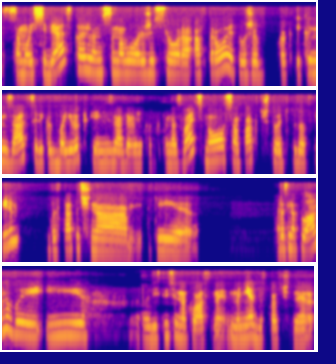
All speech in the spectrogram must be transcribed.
самой себя, скажем, самого режиссера, а второй — это уже как экранизация или как байопик, я не знаю даже, как это назвать, но сам факт, что это тот фильм, достаточно такие разноплановые и э, действительно классные. Мне достаточно...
